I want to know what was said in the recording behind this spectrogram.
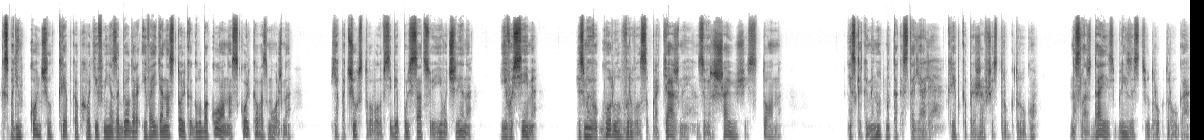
Господин кончил, крепко обхватив меня за бедра и войдя настолько глубоко, насколько возможно. Я почувствовала в себе пульсацию его члена, его семя. Из моего горла вырвался протяжный, завершающий стон. Несколько минут мы так и стояли, крепко прижавшись друг к другу, наслаждаясь близостью друг друга.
